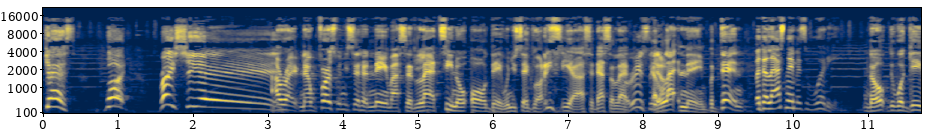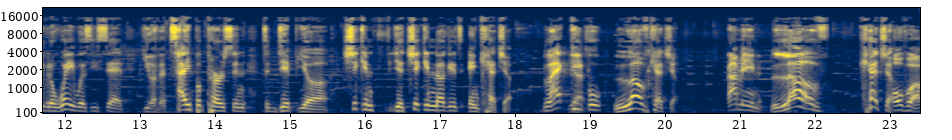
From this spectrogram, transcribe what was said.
guess what race she is? All right. Now, first, when you said her name, I said Latino all day. When you said Gloricia, I said that's a Latin, Gloricia. a Latin name. But then, But the last name is Woody. no, the- what gave it away was he said you're the type of person to dip your chicken, your chicken nuggets in ketchup. Black Yes. people love ketchup. I mean, love ketchup. Over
